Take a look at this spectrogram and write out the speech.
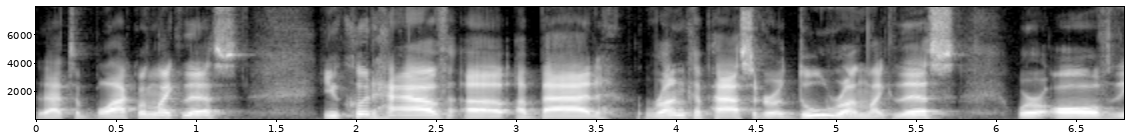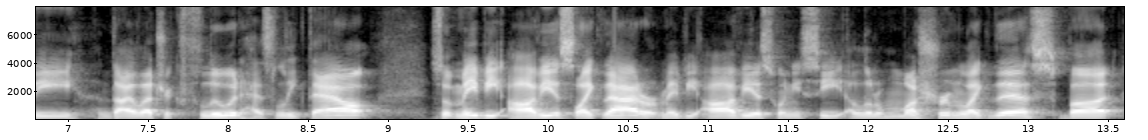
That's a black one like this. You could have a, a bad run capacitor, a dual run like this, where all of the dielectric fluid has leaked out. So it may be obvious like that, or it may be obvious when you see a little mushroom like this, but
